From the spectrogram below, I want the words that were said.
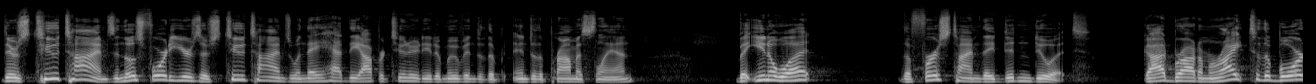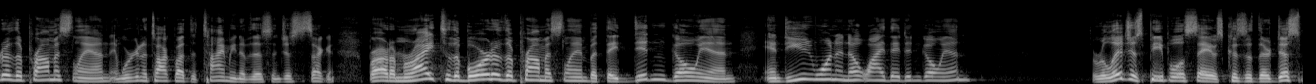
There's two times in those 40 years there's two times when they had the opportunity to move into the into the promised land. But you know what? The first time they didn't do it god brought them right to the border of the promised land and we're going to talk about the timing of this in just a second brought them right to the border of the promised land but they didn't go in and do you want to know why they didn't go in the religious people will say it was because of their dis,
